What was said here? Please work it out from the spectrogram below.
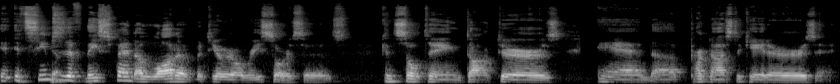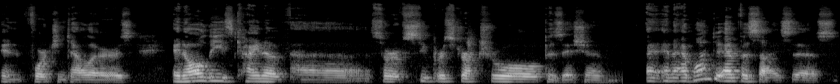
it, it seems as if they spend a lot of material resources consulting doctors and uh, prognosticators and fortune tellers and all these kind of uh, sort of superstructural position. And, I want to emphasize this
